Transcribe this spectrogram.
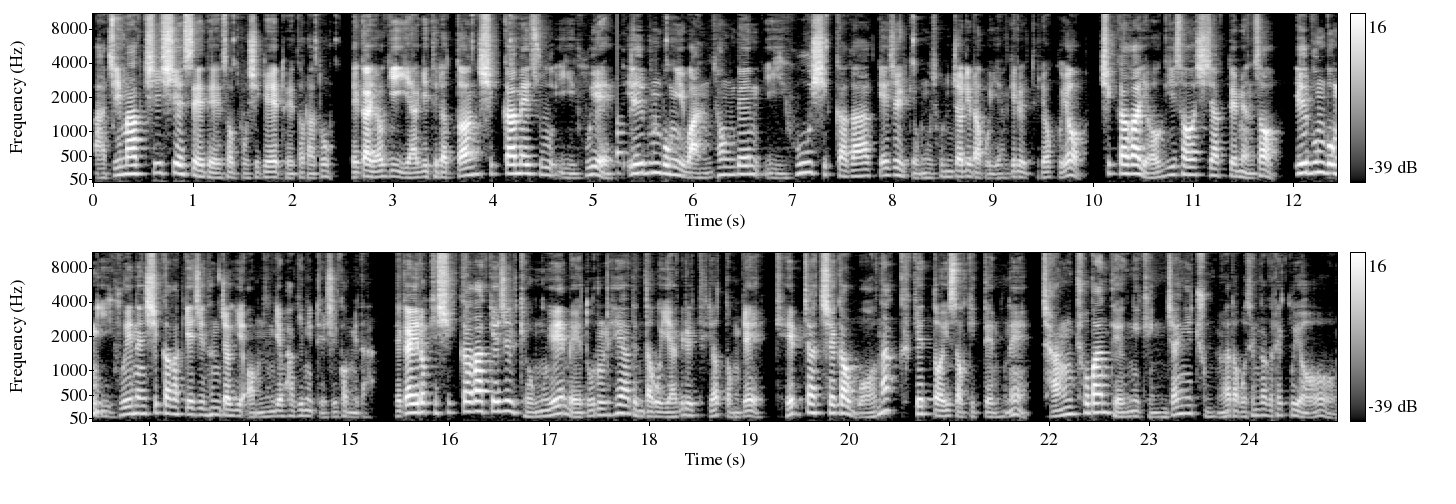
마지막 CCS에 대해서 보시게 되더라도 제가 여기 이야기 드렸던 시가 매수 이후에 1분봉이 완성된 이후 시가가 깨질 경우 손절이라고 이야기를 드렸고요. 시가가 여기서 시작되면서 1분봉 이후에는 시가가 깨진 흔적이 없는 게 확인이 되실 겁니다. 제가 이렇게 시가가 깨질 경우에 매도를 해야 된다고 이야기를 드렸던 게 갭 자체가 워낙 크게 떠 있었기 때문에 장 초반 대응이 굉장히 중요하다고 생각을 했고요.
